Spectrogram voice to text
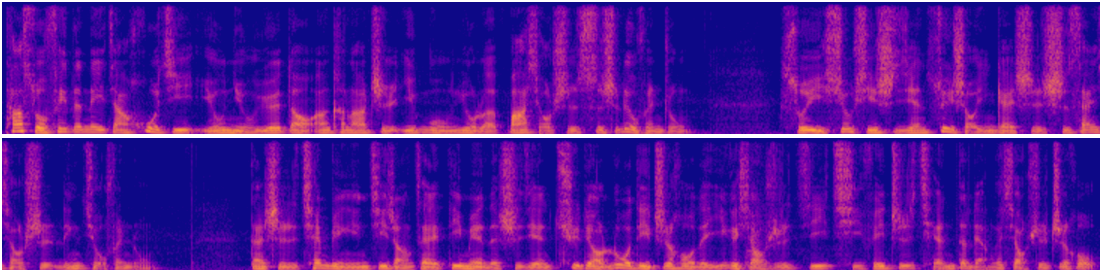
他所飞的那架货机由纽约到安克拉治一共用了八小时四十六分钟，所以休息时间最少应该是十三小时零九分钟。但是千秉营机长在地面的时间去掉落地之后的一个小时及起飞之前的两个小时之后，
